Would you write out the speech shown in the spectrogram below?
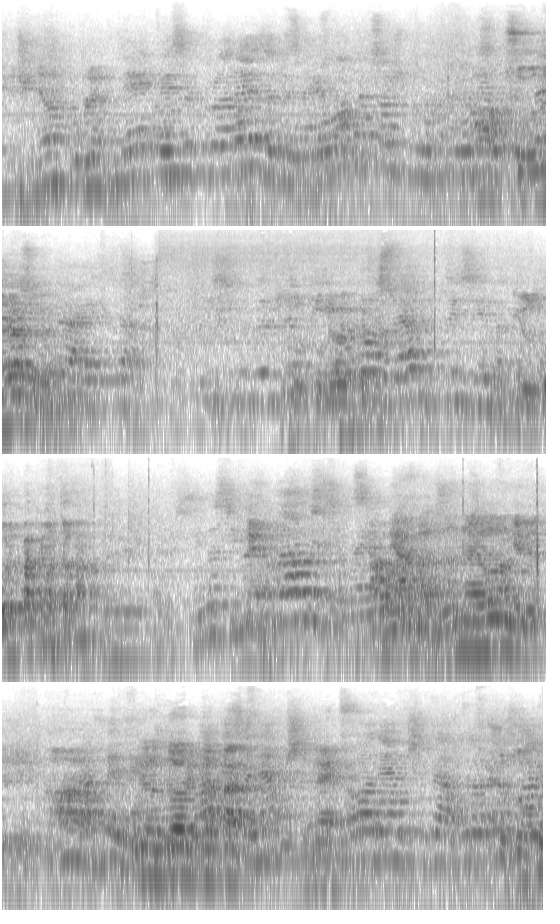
Иначе няма проблем. Не, те са прорезали найлона, точно на А, ако са го нарязали? Да, е така. И си го държат и. И отгоре пак има таван. Има си Не. главница, найлон. Няма, за найлон ги да държи. А, И отгоре капак. Не. Да. защото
